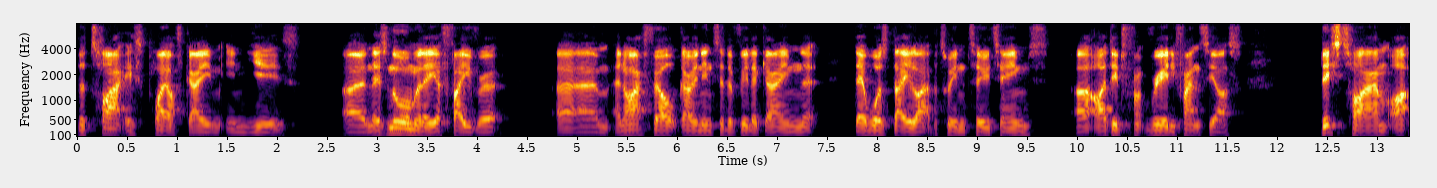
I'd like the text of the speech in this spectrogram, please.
the tightest playoff game in years, uh, and there's normally a favourite. Um, and I felt going into the Villa game that there was daylight between the two teams. Uh, I did f- really fancy us. This time, I,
